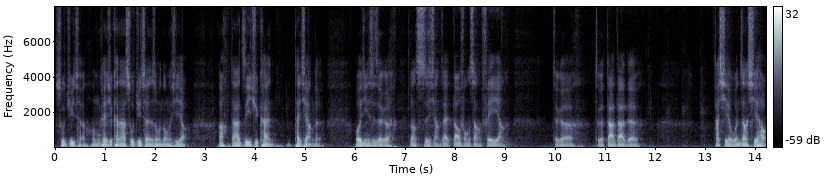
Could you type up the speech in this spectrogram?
数据层，我们可以去看他数据层是什么东西哦。啊，大家自己去看，太强了。我已经是这个让思想在刀锋上飞扬，这个这个大大的，他写的文章写好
